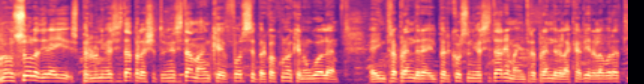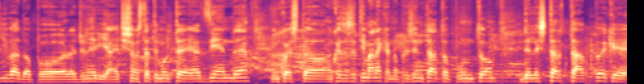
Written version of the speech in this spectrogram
non solo direi per l'università, per la scelta dell'università, ma anche forse per qualcuno che non vuole eh, intraprendere il percorso universitario ma intraprendere la carriera lavorativa dopo ragioneria. E ci sono state molte aziende in, questo, in questa settimana che hanno presentato appunto delle start-up che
